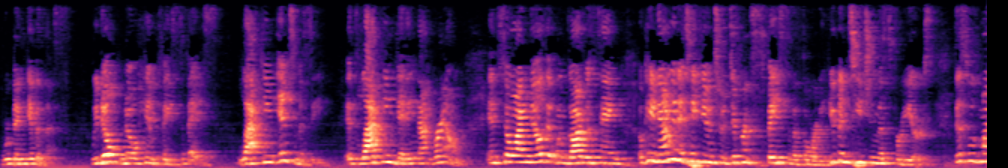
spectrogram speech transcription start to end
we've been given this. We don't know him face to face. Lacking intimacy. It's lacking getting that ground. And so I know that when God was saying, okay, now I'm going to take you into a different space of authority. You've been teaching this for years. This was my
